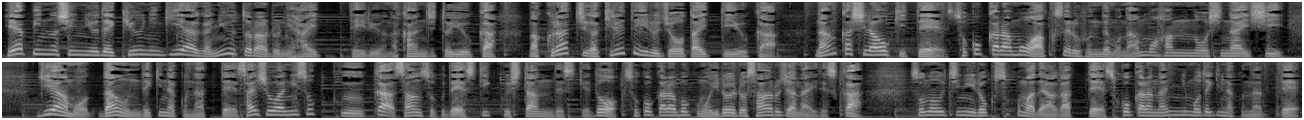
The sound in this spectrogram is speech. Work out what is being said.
ヘアピンの侵入で急にギアがニュートラルに入っているような感じというか、まあ、クラッチが切れている状態っていうか、何かしら起きて、そこからもうアクセル踏んでも何も反応しないし、ギアもダウンできなくなって、最初は2速か3速でスティックしたんですけど、そこから僕もいろいろ触るじゃないですか。そのうちに6速まで上がって、そこから何にもできなくなって、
